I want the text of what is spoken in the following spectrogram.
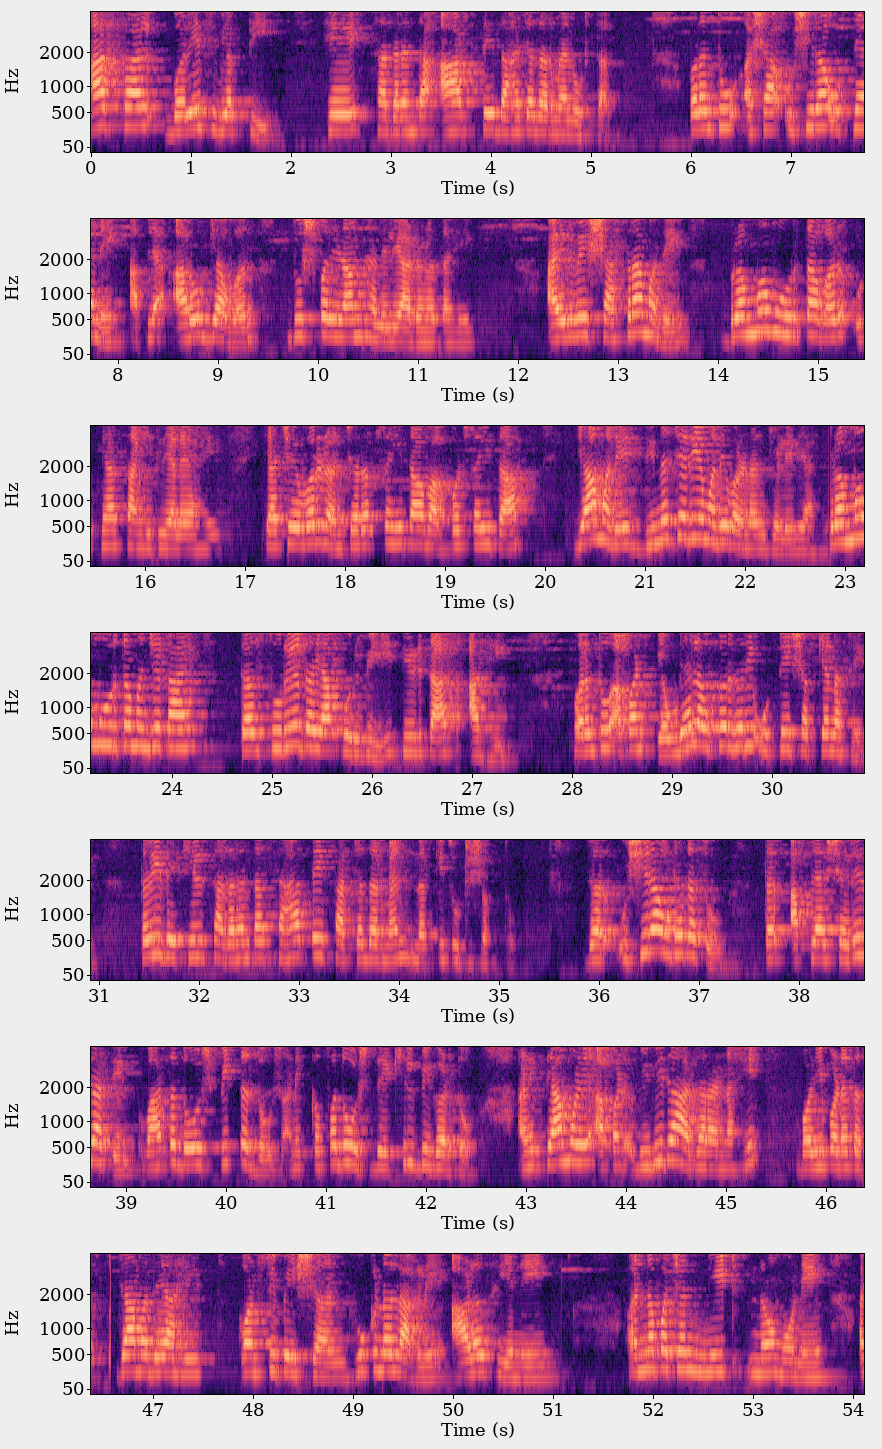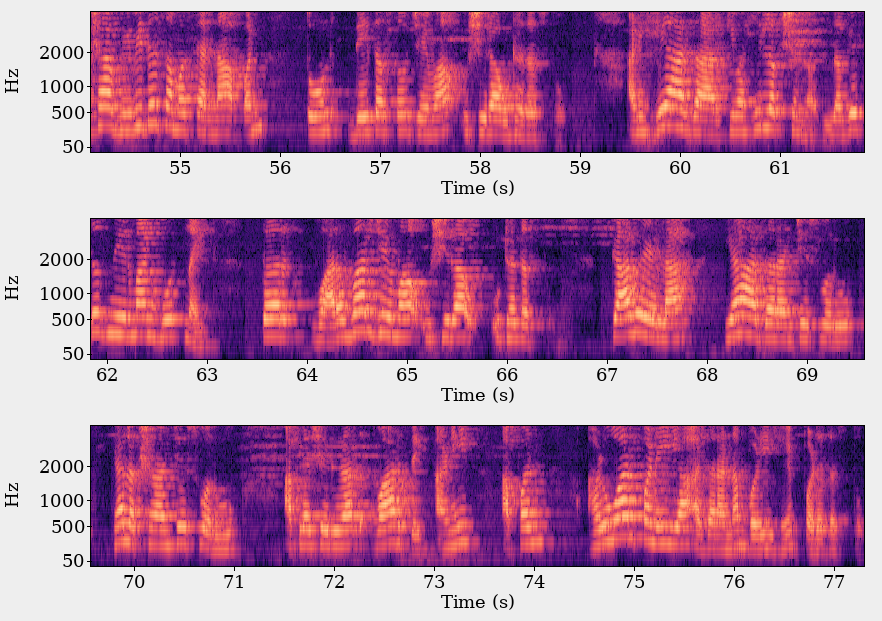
आजकाल बरेच व्यक्ती हे साधारणतः आठ ते दहाच्या दरम्यान उठतात. परंतु अशा उशिरा उठण्याने आपल्या आरोग्यावर दुष्परिणाम झालेले आढळत आहे. आयुर्वेद शास्त्रामध्ये ब्रह्ममुहूर्तावर उठण्यास सांगितलेले आहे. याचे वर्णन चरकसंहिता वाग्भटसंहिता यामध्ये दिनचर्येमध्ये वर्णन केलेले आहे. ब्रह्ममुहूर्त म्हणजे काय? तर सूर्योदयापूर्वी दीड तास आधी परंतु आपण एवढ्या लवकर जरी उठणे शक्य नसेल तरी देखील साधारणतः सहा ते सातच्या दरम्यान नक्कीच उठू शकतो. जर उशिरा उठत असू तर आपल्या शरीरातील वातदोष पित्तदोष आणि कफदोष देखील बिघडतो आणि त्यामुळे आपण विविध आजारांनाही बळी पडत असतो. ज्यामध्ये आहे कॉन्स्टिपेशन भूक न लागणे आळस येणे अन्नपचन नीट न होणे अशा विविध समस्यांना आपण तोंड देत असतो जेव्हा उशिरा उठत असतो. आणि हे आजार किंवा ही लक्षणं लगेचच निर्माण होत नाहीत. तर वारंवार जेव्हा उशिरा उठत असतो त्यावेळेला ह्या आजारांचे स्वरूप ह्या लक्षणांचे स्वरूप आपल्या शरीरात वाढते आणि आपण हळुवारपणे या आजारांना बळी हे पडत असतो.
